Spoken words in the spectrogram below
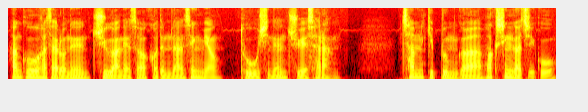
한국어 가사로는 주 안에서 거듭난 생명, 도우시는 주의 사랑, 참 기쁨과 확신 가지고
